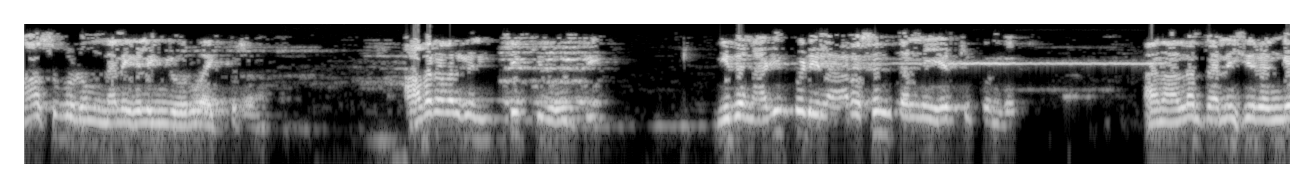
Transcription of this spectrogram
மாசுபடும் நிலைகளை இங்கே உருவாக்கிறார் அவரவர்கள் இச்சைக்கு ஒட்டி இதன் அடிப்படையில் அரசன் தன்மை ஏற்றுக்கொண்டது. அதனால இப்ப என்ன செய்றாங்க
